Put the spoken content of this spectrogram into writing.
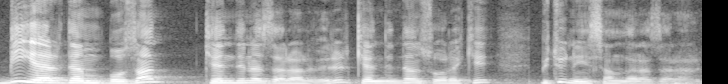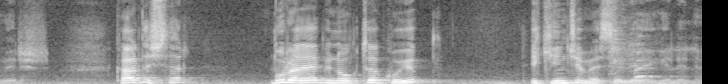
bir yerden bozan kendine zarar verir, kendinden sonraki bütün insanlara zarar verir. Kardeşler, buraya bir nokta koyup ikinci meseleye gelelim.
